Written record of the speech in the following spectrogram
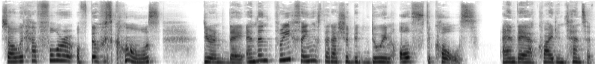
So I would have four of those calls during the day, and then three things that I should be doing off the calls. And they are quite intensive.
